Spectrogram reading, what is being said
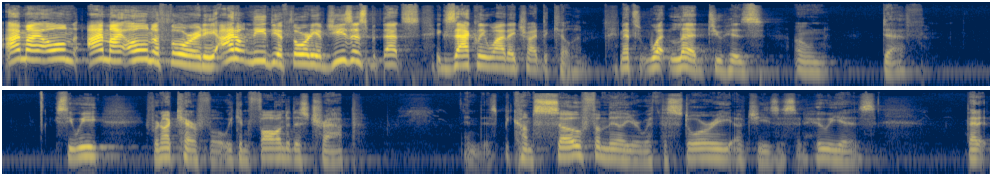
I'm my own I'm my own authority. I don't need the authority of Jesus, but that's exactly why they tried to kill him. And that's what led to his own death. You see, we if we're not careful, we can fall into this trap and this become so familiar with the story of Jesus and who he is that it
